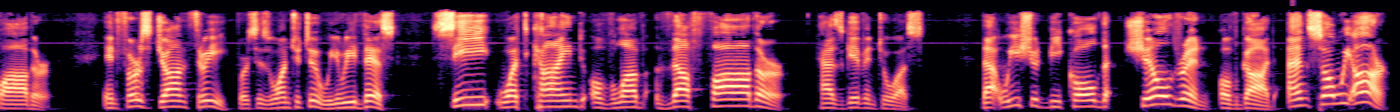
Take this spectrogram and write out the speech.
Father. In 1 John 3, verses 1 to 2, we read this See what kind of love the Father has given to us, that we should be called children of God. And so we are.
